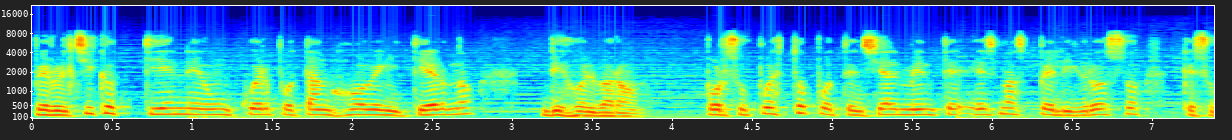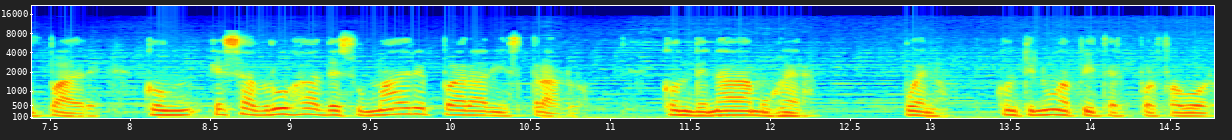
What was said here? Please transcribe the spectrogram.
pero el chico tiene un cuerpo tan joven y tierno, dijo el varón. Por supuesto, potencialmente es más peligroso que su padre, con esa bruja de su madre para adiestrarlo. Condenada mujer. Bueno, continúa Peter, por favor.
